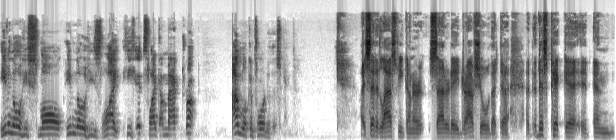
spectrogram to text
even though he's small, even though he's light, he hits like a Mack truck. I'm looking forward to this. I said it last week on our Saturday draft show that uh, this pick, uh, it, and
